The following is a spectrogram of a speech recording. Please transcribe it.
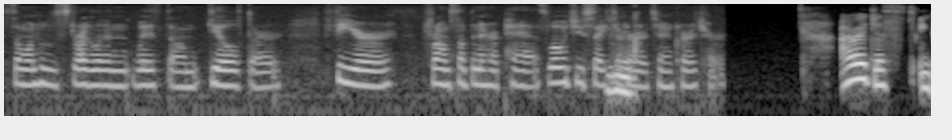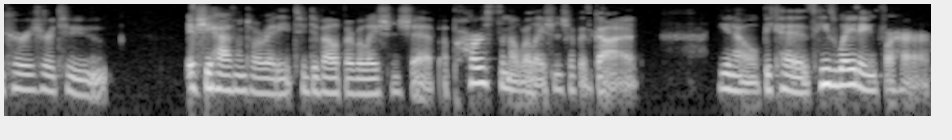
someone who's struggling with um, guilt or fear from something in her past. What would you say to mm-hmm. her to encourage her? I would just encourage her to if she hasn't already, to develop a relationship, a personal relationship with God, you know, because He's waiting for her.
